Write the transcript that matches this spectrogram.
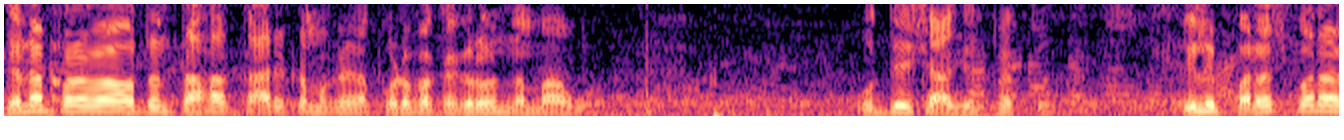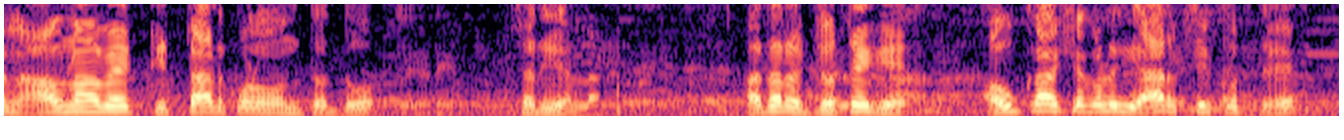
ಜನಪರವಾದಂತಹ ಕಾರ್ಯಕ್ರಮಗಳನ್ನ ಕೊಡಬೇಕಾಗಿರೋದು ನಮ್ಮ ಉದ್ದೇಶ ಆಗಿರಬೇಕು. ಇಲ್ಲಿ ಪರಸ್ಪರ ನಾವು ನಾವೇ ಕಿತ್ತಾಡ್ಕೊಳ್ಳುವಂಥದ್ದು ಸರಿಯಲ್ಲ. ಅದರ ಜೊತೆಗೆ ಅವಕಾಶಗಳು ಯಾರಿಗೆ ಸಿಕ್ಕುತ್ತೆ?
